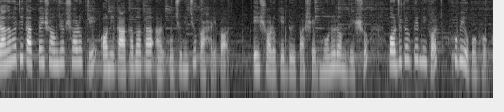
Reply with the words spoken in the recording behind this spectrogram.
রাঙামাটি কাপ্তাই সংযোগ সড়কটি অনেক আঁকাবাঁকা আর উঁচু নিচু পাহাড়ি পথ। এই সড়কের দুই পাশের মনোরম দৃশ্য পর্যটকদের নিকট খুবই উপভোগ্য।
